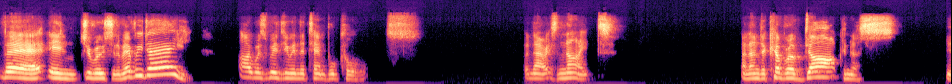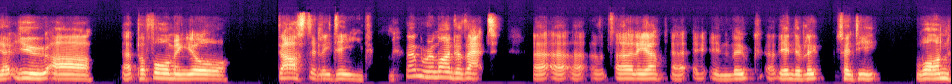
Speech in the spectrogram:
there in Jerusalem every day. I was with you in the temple courts, but now it's night, and under cover of darkness, yeah, you are uh, performing your dastardly deed. I'm reminded of that uh, uh, uh, earlier uh, in Luke, at the end of Luke 21.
